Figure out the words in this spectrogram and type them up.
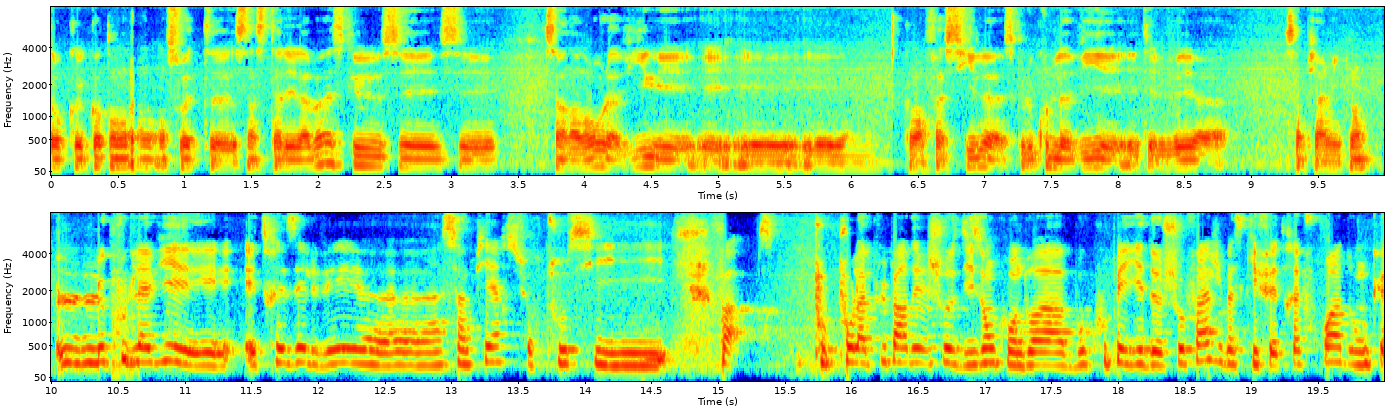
Donc, euh, quand on, souhaite euh, s'installer là-bas, est-ce que c'est c'est un endroit où la vie est, comment, facile? Est-ce que le coût de la vie est, élevé Saint-Pierre-Miquelon Le coût de la vie est, très élevé euh, à Saint-Pierre, surtout si. Enfin, pour, la plupart des choses, disons qu'on doit beaucoup payer de chauffage parce qu'il fait très froid, donc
